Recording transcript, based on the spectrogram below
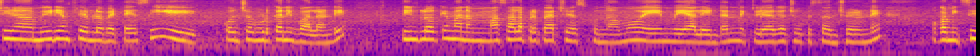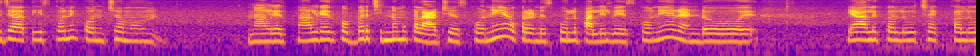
చిన్న మీడియం ఫ్లేమ్లో పెట్టేసి కొంచెం ఉడకనివ్వాలండి. దీంట్లోకి మనం మసాలా ప్రిపేర్ చేసుకుందాము. ఏం వేయాలి ఏంటని మీకు క్లియర్గా చూపిస్తాను చూడండి. ఒక మిక్సీ జార్ తీసుకొని కొంచెము నాలుగైదు నాలుగైదు కొబ్బరి చిన్న ముక్కలు యాడ్ చేసుకొని ఒక రెండు స్పూన్లు పల్లీలు వేసుకొని రెండు యాలకులు చెక్కలు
